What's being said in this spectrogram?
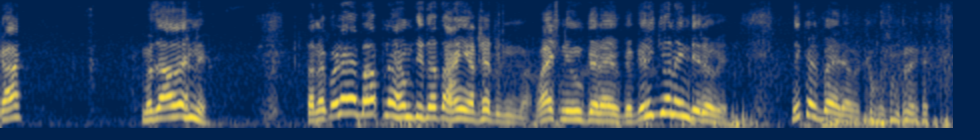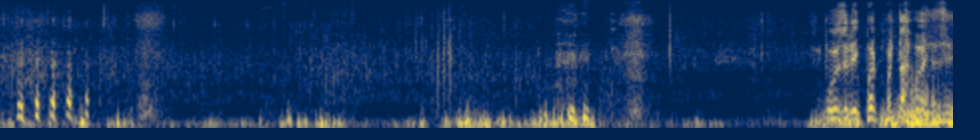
કા? મજા આવે ને? તને કોને બાપને સમજી થતા અહીંયા ઠેઠમાં? વાંસની હું કરાયો કે ગરી ગયો ને અંદર હવે? નીકળ બહાર આવે ખબર પડે. પૂંછડી ફટફટાવે છે.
